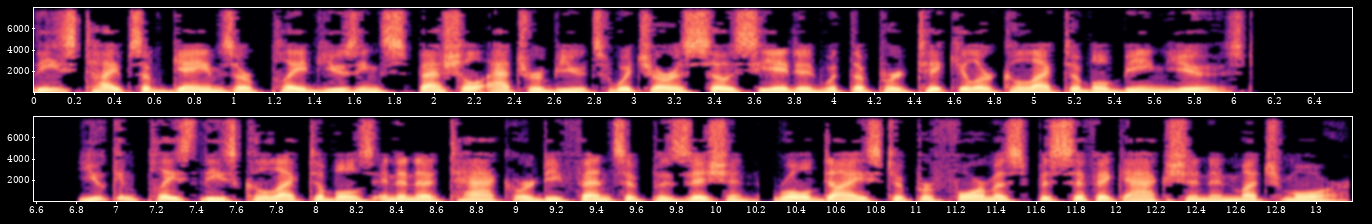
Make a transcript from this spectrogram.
These types of games are played using special attributes which are associated with the particular collectible being used. You can place these collectibles in an attack or defensive position, roll dice to perform a specific action and much more.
